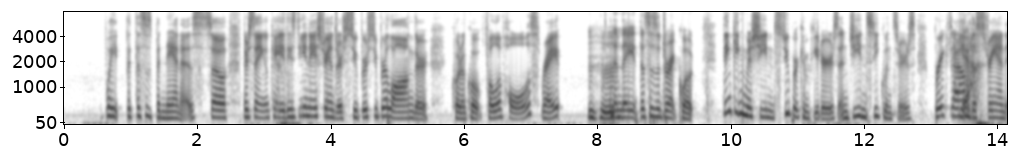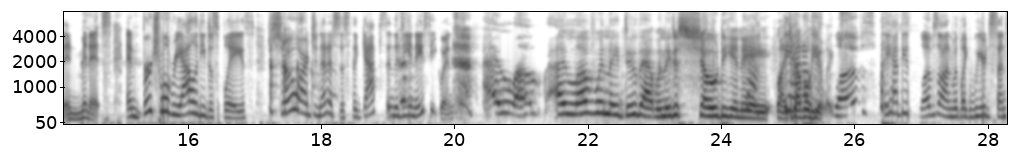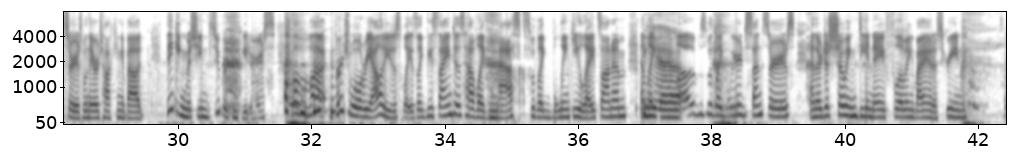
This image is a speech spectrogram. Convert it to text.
wait, but this is bananas. So they're saying, okay, these DNA strands are super, super long. They're quote unquote full of holes, right? Mm-hmm. And then they, this is a direct quote thinking machine supercomputers and gene sequencers break down yeah. the strand in minutes, and virtual reality displays show our geneticists the gaps in the DNA sequence. I love, I love when they do that, when they just show DNA yeah. like they double helix. Gloves. They had these gloves on with like weird sensors when they were talking about thinking machine supercomputers, blah, blah, blah. virtual reality displays. Like these scientists have like masks with like blinky lights on them and like yeah. gloves with like weird sensors, and they're just showing DNA flowing by on a screen.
